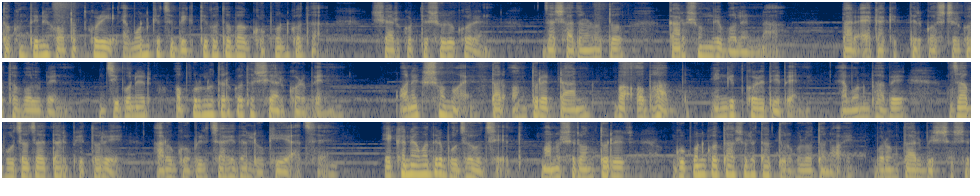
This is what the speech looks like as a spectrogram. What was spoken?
তখন তিনি হঠাৎ করে এমন কিছু ব্যক্তিগত বা গোপন কথা শেয়ার করতে শুরু করেন, যা সাধারণত কার সঙ্গে বলেন না। তার একাকিত্বের কষ্টের কথা বলবেন, জীবনের অপূর্ণতার কথা শেয়ার করবেন। অনেক সময় তার অন্তরের টান বা অভাব ইঙ্গিত করে দেবেন, এমনভাবে যা বোঝা যায় তার ভেতরে আরও গভীর চাহিদা লুকিয়ে আছে। এখানে আমাদের বোঝা উচিত, মানুষের অন্তরের গোপন কথা আসলে তার দুর্বলতা নয়, বরং তার বিশ্বাসের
